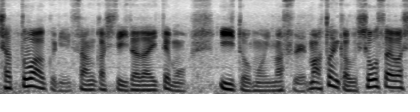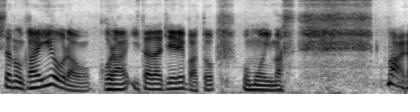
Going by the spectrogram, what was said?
チャットワークに参加していただいてもいいと思います。まあ、とにかく詳細は下の概要欄をご覧いただければと思います。まあ、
